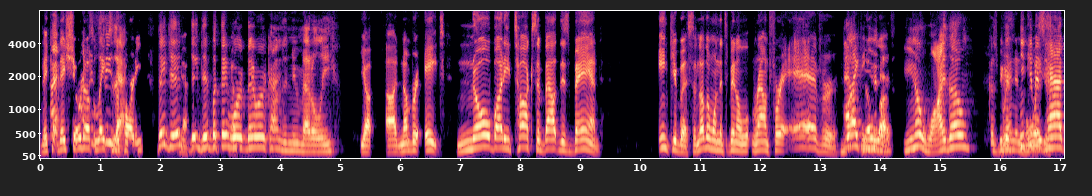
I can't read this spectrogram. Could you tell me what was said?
They ca- I- they showed I up late see to the party. They did, Yeah. they did, but they Yeah. were they were kind of the new metal-y. Yep. Uh, number eight. Nobody talks about this band. Incubus, another one that's been around forever. I like the Incubus. love. You know why though? Because Brandon Incubus Boyd- had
